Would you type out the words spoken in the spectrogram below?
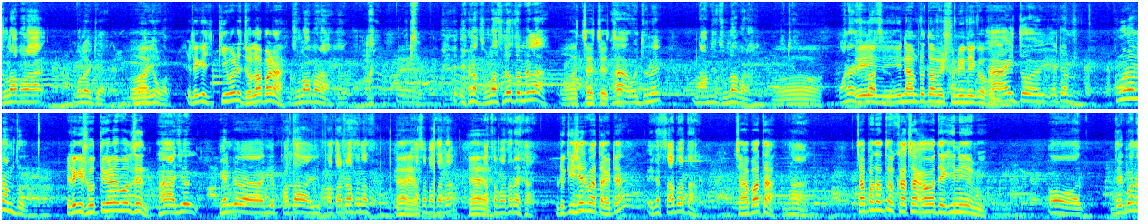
জোলাপাড়া বলে এটা এটা কি কি বলে ঝোলাপাড়া? জোলাপাড়া এখানে ঝোলা ছিল তো মেলা। আচ্ছা আচ্ছা আচ্ছা। হ্যাঁ ওই জন্য নাম যে ঝোলাপাড়া ও অনেক এই ছিল। এই নামটা তো আমি শুনিনি কখনো। হ্যাঁ এই তো এটা পুরোনো নাম তো। এটা কি সত্যিকারে বলছেন? হ্যাঁ যে এখানকার যে পাতা এই পাতাটা আছে না হ্যাঁ, কাঁচা পাতাটা হ্যাঁ। কাঁচা পাতাটা খায়। ওটা কিসের পাতা এটা? এটা চা পাতা। চা পাতা? হ্যাঁ। চা পাতা তো কাঁচা খাওয়া দেখিনি আমি। ও দেখব না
